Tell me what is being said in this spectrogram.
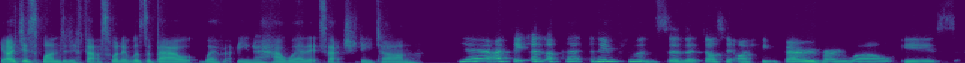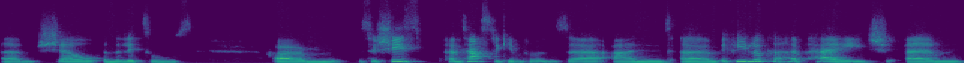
yeah, I just wondered if that's what it was about, whether you know how well it's actually done. Yeah, I think like an influencer that does it, I think very very well is um, Shell and the Littles. Um, so she's fantastic influencer, and um, if you look at her page, um,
